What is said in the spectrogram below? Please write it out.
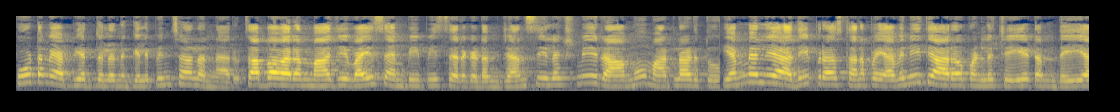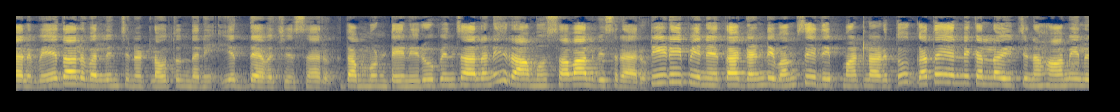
కూటమి అభ్యర్థులను గెలిపించాలన్నారు. సబ్బవరం మాజీ వైస్ ఎంపీపీ సెరగడం ఝాన్సీ లక్ష్మి రాము మాట్లాడుతూ ఎమ్మెల్యే అదీప్ రాజ్ తనపై అవినీతి ఆరోపణలు చేయటం దెయ్యాలు వేదాలు వల్లించినట్లవుతుందని ఎద్దేవా చేశారు. దమ్ముంటే నిరూపించాలని రాము సవాల్ విసిరారు. టీడీపీ నేత గండి వంశీదీప్ మాట్లాడుతూ గత ఎన్నికల్లో ఇచ్చిన హామీలు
